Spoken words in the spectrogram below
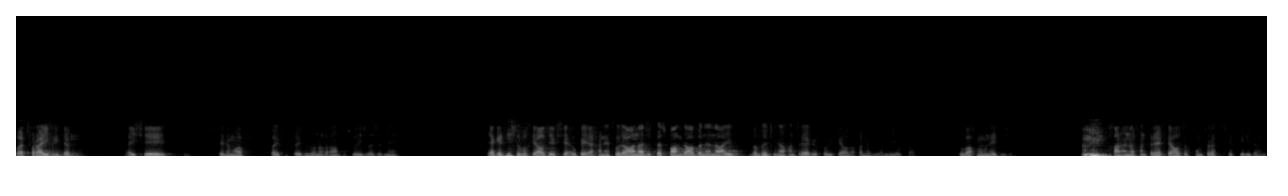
wat vra jy vir die ding? Hy sê sê net maar 25 rand of so iets was dit nê. Nee. Ek het nie soveel geld nie. Ek sê okay, ek gaan net gou daar na die kusbank daar binne in daai winkeltjie dan gaan trek ek gou die geld, dan gaan ek een by jou vat. So wag nou net hier. gaan en dan gaan trek geld, ek kom terug sê vir die ding.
